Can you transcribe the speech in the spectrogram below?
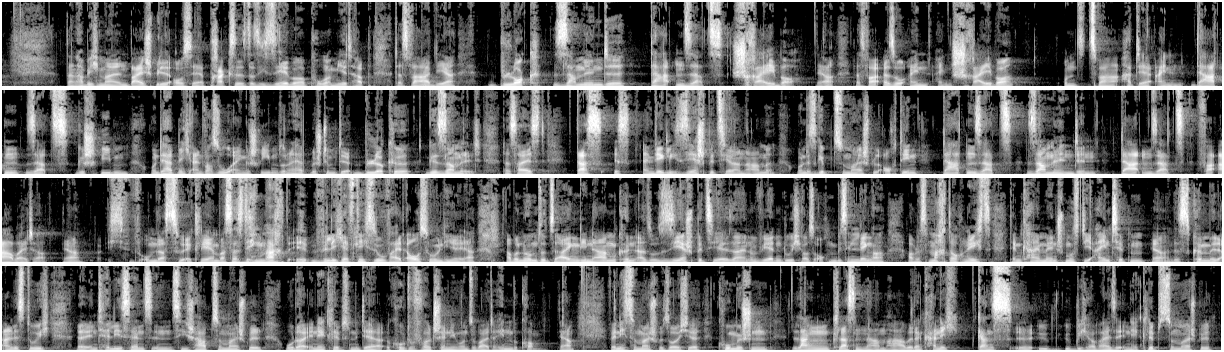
Dann habe ich mal ein Beispiel aus der Praxis, das ich selber programmiert habe. Das war der Block sammelnde Datensatzschreiber. Ja, das war also ein, ein Schreiber, und zwar hat er einen Datensatz geschrieben und er hat nicht einfach so eingeschrieben, sondern er hat bestimmte Blöcke gesammelt. Das heißt, das ist ein wirklich sehr spezieller Name und es gibt zum Beispiel auch den Datensatz sammelnden Datensatzverarbeiter. Ja, ich, um das zu erklären, was das Ding macht, äh, will ich jetzt nicht so weit ausholen hier, ja. Aber nur um zu zeigen, die Namen können also sehr speziell sein und werden durchaus auch ein bisschen länger. Aber das macht auch nichts, denn kein Mensch muss die eintippen, ja. Das können wir alles durch äh, IntelliSense in C-Sharp zum Beispiel oder in Eclipse mit der Codevervollständigung und so weiter hinbekommen, ja. Wenn ich zum Beispiel solche komischen, langen Klassennamen habe, dann kann ich ganz äh, üblicherweise in Eclipse zum Beispiel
